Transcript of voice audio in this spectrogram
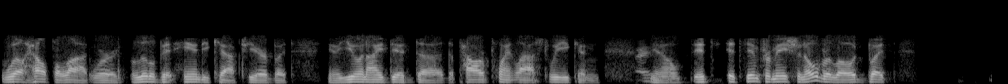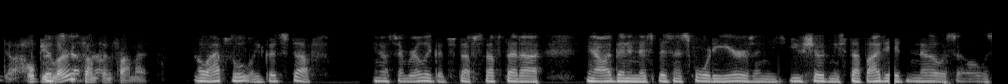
will help a lot. We're a little bit handicapped here, but you know, you and I did the the PowerPoint last week, and right. you know, it's it's information overload, but I hope you learned something from it. Oh, absolutely, good stuff. You know, some really good stuff. Stuff that uh, you know, I've been in this business 40 years, and you showed me stuff I didn't know, so it was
